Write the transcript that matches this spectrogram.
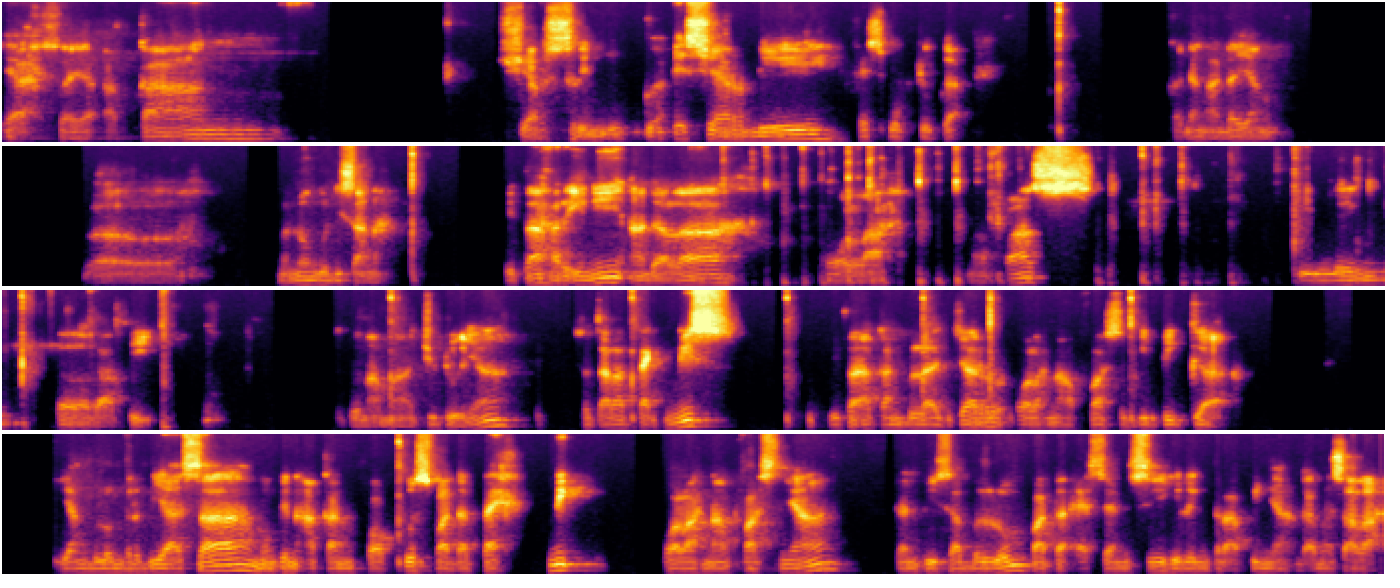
Ya, saya akan share screen juga, eh, share di Facebook juga. Kadang ada yang uh, menunggu di sana. Kita hari ini adalah olah nafas healing terapi. Itu nama judulnya. Secara teknis kita akan belajar olah nafas segitiga. Yang belum terbiasa mungkin akan fokus pada teknik olah nafasnya dan bisa belum pada esensi healing terapinya, nggak masalah.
